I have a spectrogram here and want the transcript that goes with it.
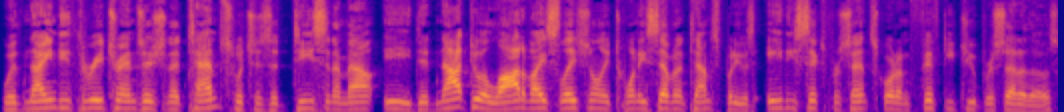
with 93 transition attempts, which is a decent amount. He did not do a lot of isolation, only 27 attempts, but he was 86%, scored on 52% of those.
